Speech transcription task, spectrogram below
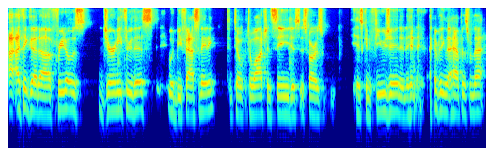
I, I think that uh, Frito's journey through this would be fascinating to, to, to watch and see just as far as his confusion and, and everything that happens from that.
